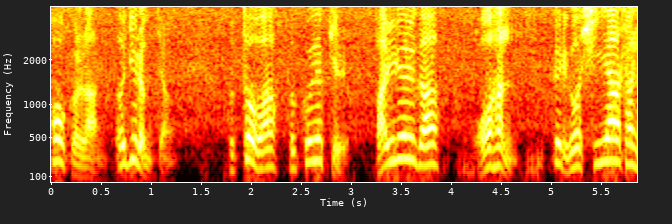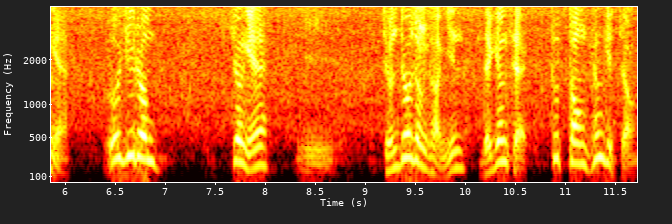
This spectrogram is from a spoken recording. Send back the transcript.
호흡곤란, 어지럼증, 구토와 헛구역질, 발열과 오한, 그리고 시야 장애, 어지럼증의 이 전조 증상인 뇌경색, 두통, 현기증,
